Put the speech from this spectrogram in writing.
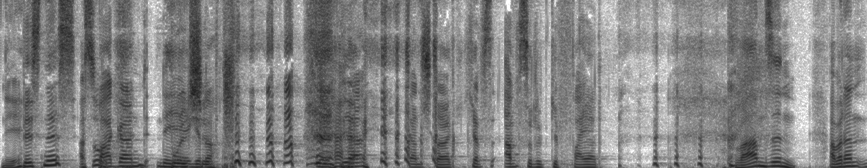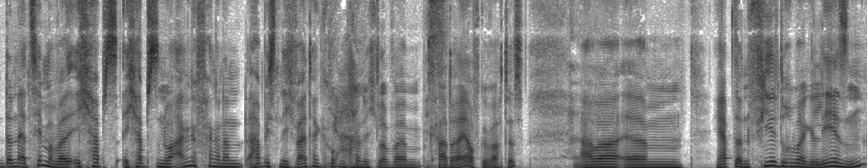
Nee. Business, Ach so. Baggern, nee, Bullshit. Genau. ja, ganz stark. Ich habe es absolut gefeiert. Wahnsinn. Aber dann, dann erzähl mal, weil ich hab's, ich hab's nur angefangen und dann habe ich es nicht weitergeguckt ja. können. Ich glaube, weil K3 aufgewacht ist. Aber ähm, ihr habt dann viel drüber gelesen.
